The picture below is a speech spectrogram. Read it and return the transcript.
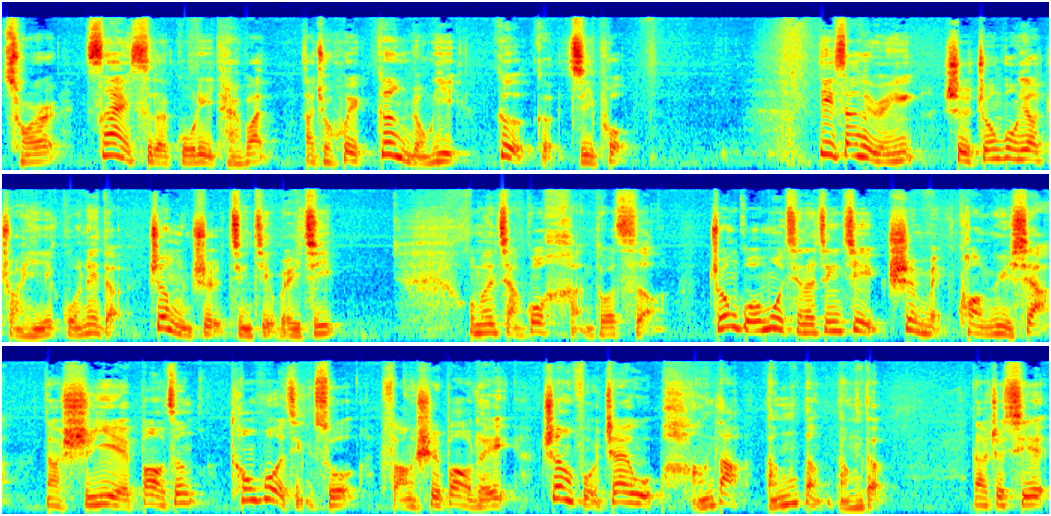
从而再次的孤立台湾，那就会更容易各个击破。第三个原因是中共要转移国内的政治经济危机。我们讲过很多次啊。中国目前的经济是每况愈下，那失业暴增、通货紧缩、房市暴雷、政府债务庞大等等等等，那这些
